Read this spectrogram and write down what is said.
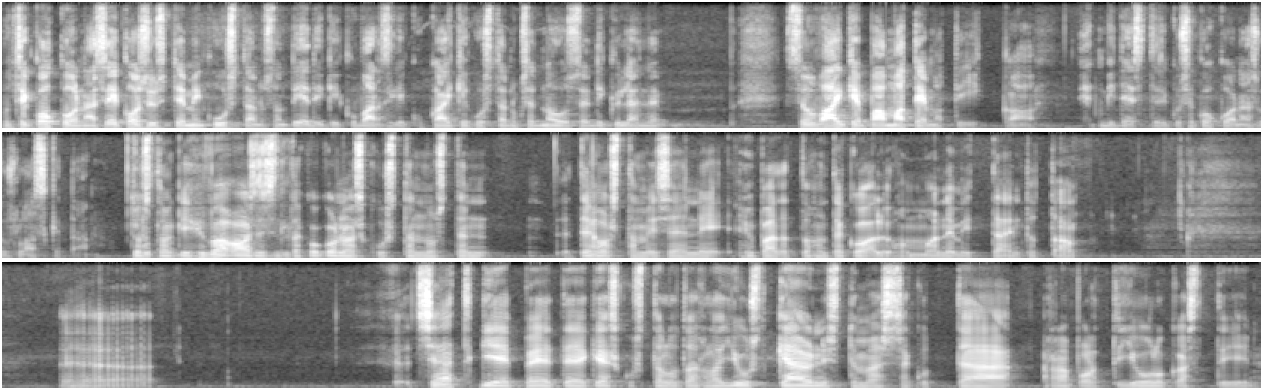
Mutta se kokonaisekosysteemin kustannus on tietenkin, kun varsinkin kun kaikki kustannukset nousee, niin kyllähän ne, se on vaikeampaa matematiikkaa, että miten sitten kun se kokonaisuus lasketaan. tuosta onkin hyvä aasisilta kokonaiskustannusten tehostamiseen, niin hypätä tuohon tekoälyhommaan nimittäin tota, chat GPT-keskustelu taisi olla just käynnistymässä, kun tämä raportti julkaistiin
